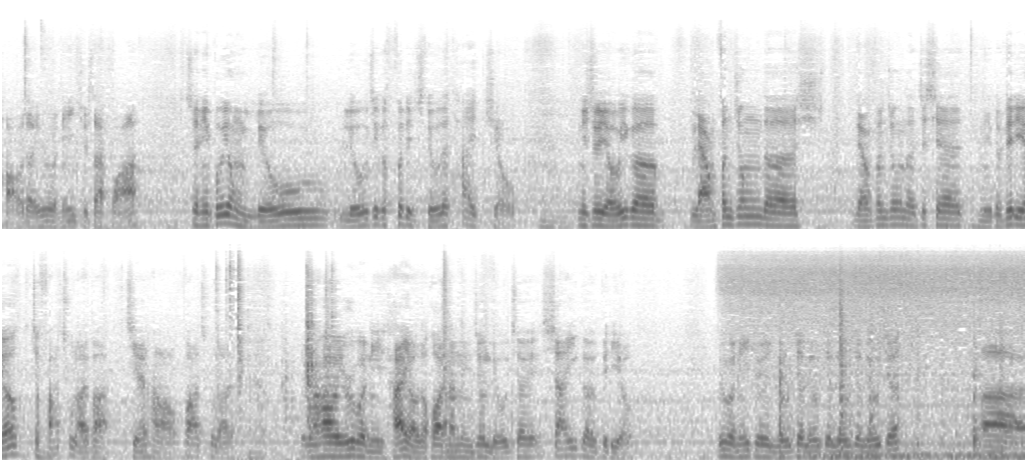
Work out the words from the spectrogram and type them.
好的。如果你一直在滑，所以你不用留留这个 footage 留的太久，你就有一个两分钟的两分钟的这些你的 video 就发出来吧，剪好发出来。然后如果你还有的话，那你就留着下一个 video。如果你一直留着留着留着留着，啊、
